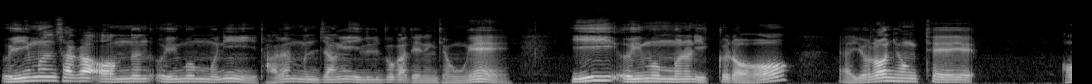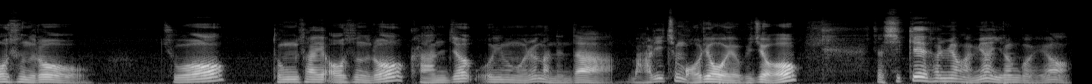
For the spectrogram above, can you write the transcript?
의문사가 없는 의문문이 다른 문장의 일부가 되는 경우에 이 의문문을 이끌어 이런 형태의 어순으로 주어 동사의 어순으로 간접 의문문을 만든다. 말이 좀 어려워요. 그죠? 자, 쉽게 설명하면 이런 거예요.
